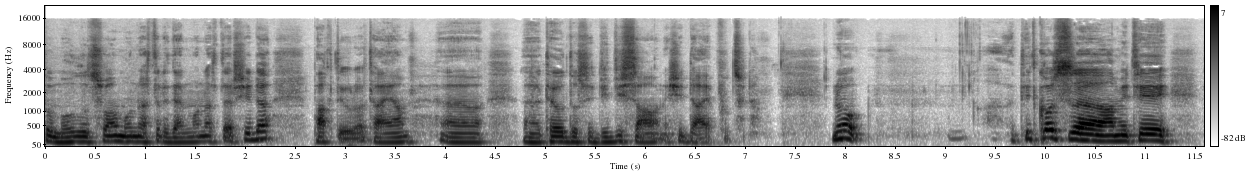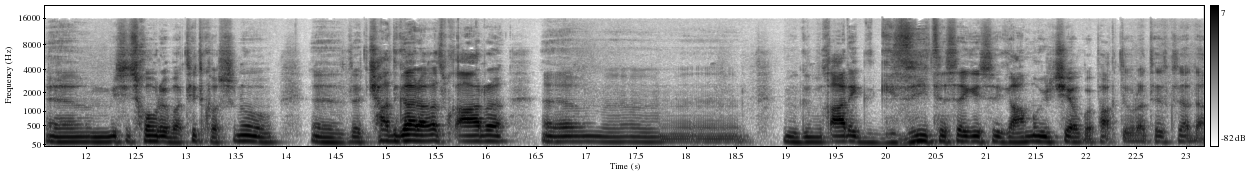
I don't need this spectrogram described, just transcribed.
თუ მოლოცვა მონასტრიდან მონასტერში და ფაქტიურად აი ამ თეოდოსი დიდის საონეში დაეფუძნა. ნუ თითქოს ამითი მისი ცხოვრება თითქოს ნუ ჩადგა რაღაც ყარ ყარი გზით ესე იგი გამოირჩია უკვე ფაქტიურად ეს გზა და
